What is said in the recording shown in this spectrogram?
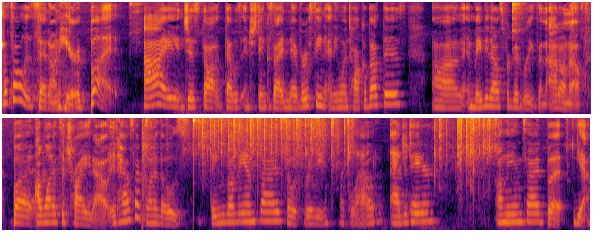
That's all it said on here. But I just thought that was interesting because I had never seen anyone talk about this. Um, and maybe that was for good reason. I don't know. But I wanted to try it out. It has like one of those things on the inside. So it's really like loud agitator on the inside. But yeah,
